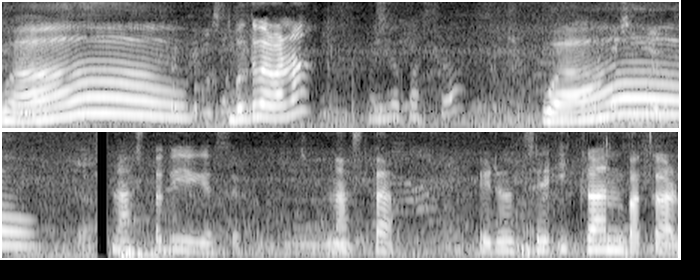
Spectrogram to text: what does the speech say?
ওয়াও। বলতে পারবা না? ওয়াও। নাস্তা দিয়ে গেছে। নাস্তা। এটা হচ্ছে ইকান বাকার।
